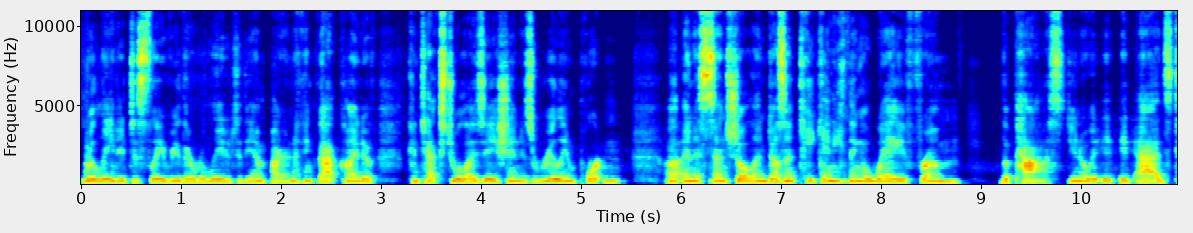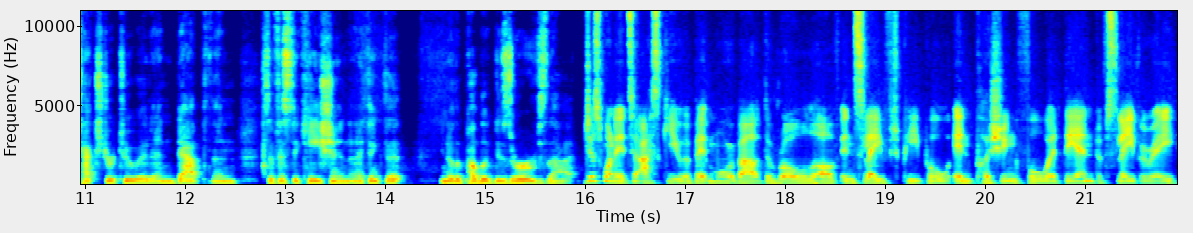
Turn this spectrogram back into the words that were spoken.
related to slavery, they're related to the empire, and I think that kind of contextualization is really important uh, and essential, and doesn't take anything away from the past. You know, it, it adds texture to it and depth and sophistication. And I think that you know the public deserves that. Just wanted to ask you a bit more about the role of enslaved people in pushing forward the end of slavery.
